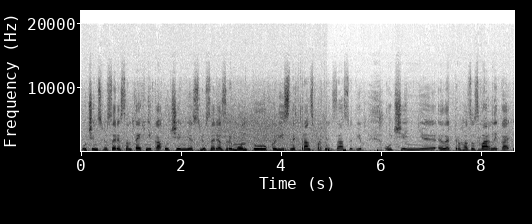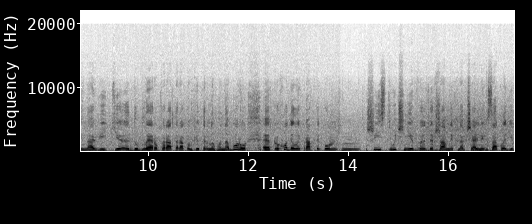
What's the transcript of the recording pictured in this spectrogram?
учень слюсаря сантехніка, учень слюсаря з ремонту колісних транспортних засобів, учень електрогазозварника і навіть е, дублер оператора комп'ютерного набору е, проходили практику шість учнів державних навчальних закладів.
